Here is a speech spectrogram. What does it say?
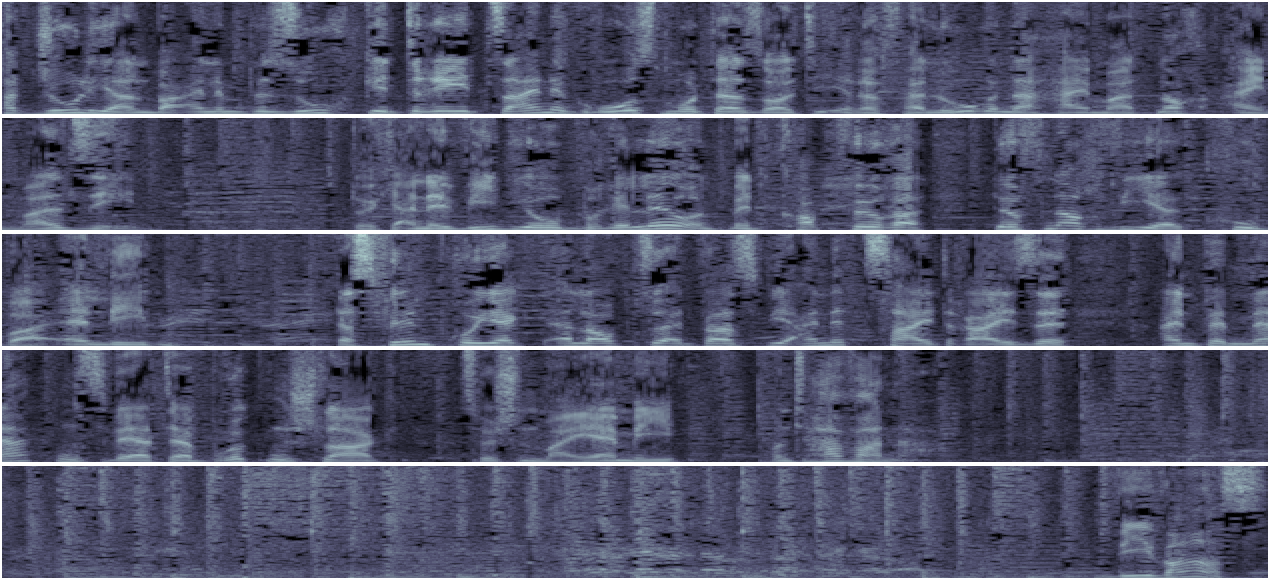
hat Julian bei einem Besuch gedreht. Seine Großmutter sollte ihre verlorene Heimat noch einmal sehen. Durch eine Videobrille und mit Kopfhörer dürfen auch wir Kuba erleben. Das Filmprojekt erlaubt so etwas wie eine Zeitreise, ein bemerkenswerter Brückenschlag zwischen Miami und Havanna. Wie war's?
